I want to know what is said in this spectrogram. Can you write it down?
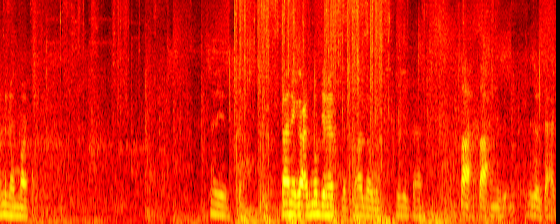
واحد منهم مات. طيب. الثاني قاعد موجه يطلق هذا هو. نزل تحت. طاح طاح نزل, نزل تحت.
